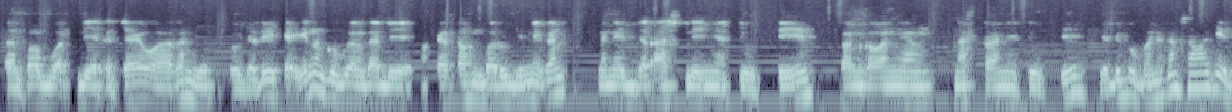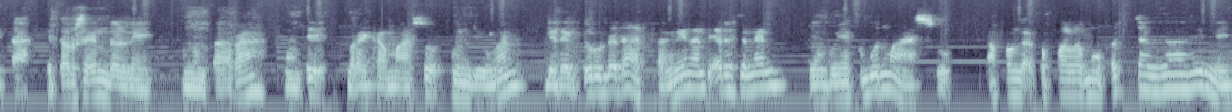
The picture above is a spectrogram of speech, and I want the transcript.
tanpa buat dia kecewa kan gitu. Jadi kayak gini aku bilang tadi, makanya tahun baru gini kan manajer aslinya cuti, kawan-kawan yang nasrani cuti, jadi bebannya kan sama kita. Kita harus handle nih. Sementara nanti mereka masuk kunjungan, direktur udah datang. Ini nanti hari Senin yang punya kebun masuk. Apa nggak kepala mau pecah sana sini?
